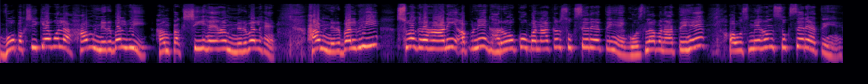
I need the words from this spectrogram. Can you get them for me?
वो पक्षी क्या बोला? हम निर्बल भी, हम पक्षी हैं, हम निर्बल हैं। हम निर्बल भी स्वग्रहाणी अपने घरों को बनाकर सुख से रहते हैं, घोंसला बनाते हैं और उसमें हम सुख से रहते हैं।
